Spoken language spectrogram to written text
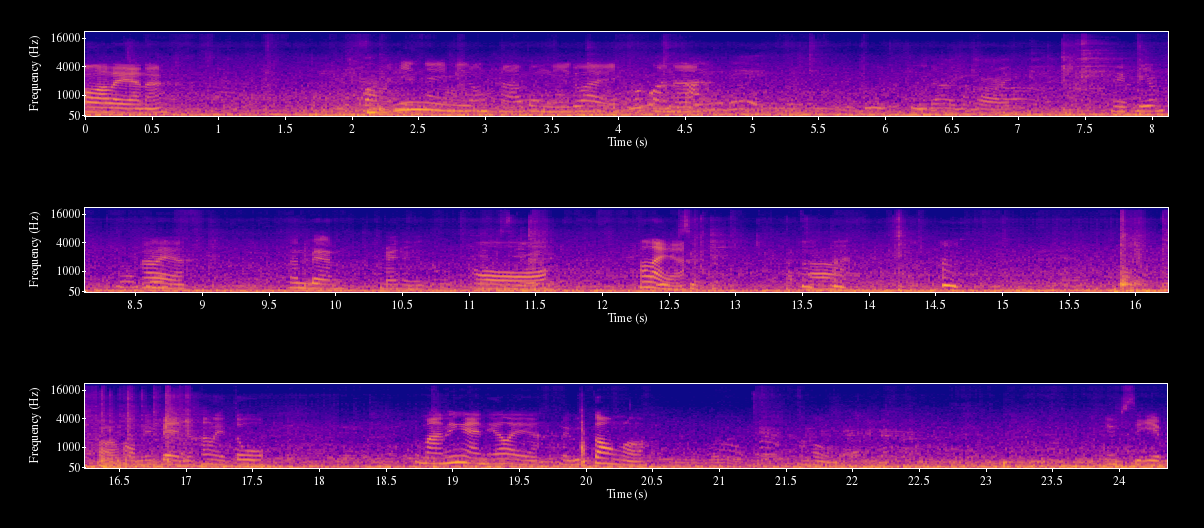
เอาอะไรอะนะอันนี่ไงมีรองเท้าตรงนี้ด้วยนะซื้อได้ราคาเฮ้ยเพียมอะไรอะนั่นแบรนด์แบรนด์อยู่ในตู้อ๋อเท่าไหร่อะสิบราคาอ๋อมีแบรนด์อยู่ข้างในตู้มานี่ไงอันนี้อะไรอะหรือวิกตองเหรอโอ้โห MCM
